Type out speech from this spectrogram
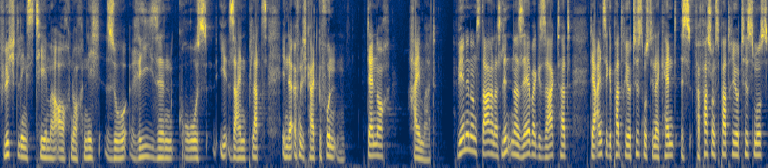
Flüchtlingsthema auch noch nicht so riesengroß seinen Platz in der Öffentlichkeit gefunden. Dennoch Heimat. Wir erinnern uns daran, dass Lindner selber gesagt hat, der einzige Patriotismus, den er kennt, ist Verfassungspatriotismus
